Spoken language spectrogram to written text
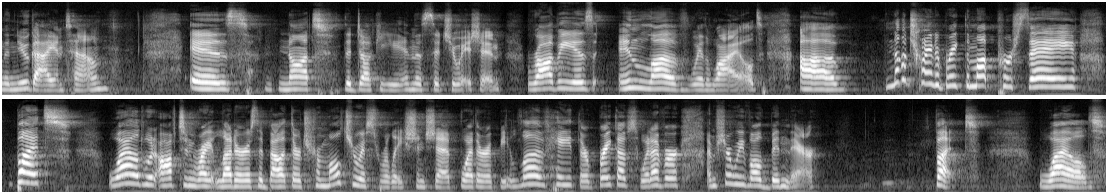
the new guy in town, is not the ducky in this situation. Robbie is in love with Wilde. Uh, not trying to break them up per se, but Wilde would often write letters about their tumultuous relationship, whether it be love, hate, their breakups, whatever. I'm sure we've all been there. But Wilde,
